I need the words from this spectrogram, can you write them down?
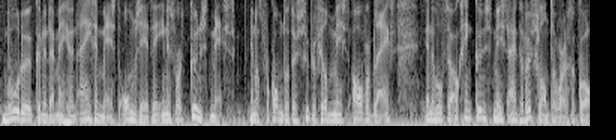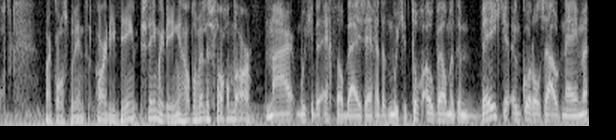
Boeren kunnen daarmee hun eigen mest omzetten in een soort kunstmest. En dat voorkomt dat er superveel mest overblijft. En er hoeft er ook geen kunstmest uit Rusland te worden gekocht. Maar correspondent Ardi Stemerding had nog wel een slag om de arm. Maar moet je er echt wel bij zeggen, dat moet je toch ook wel met een beetje een korrel zout nemen.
